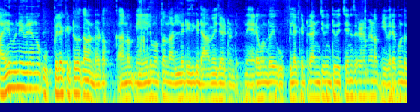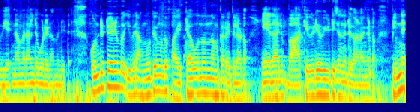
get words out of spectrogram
അതിന് മുന്നേ ഇവരെ ഒന്ന് ഉപ്പിലൊക്കെ ഇട്ട് വെക്കാനുണ്ട് കേട്ടോ. കാരണം മേൽ മൊത്തം നല്ല രീതിക്ക് ഡാമേജ് ആയിട്ടുണ്ട്. നേരെ കൊണ്ടുപോയി ഉപ്പിലൊക്കെ ഇട്ടൊരു അഞ്ച് മിനിറ്റ് വെച്ചതിന് ശേഷം വേണം ഇവരെ കൊണ്ട് വിയറ്റ്നാം വരാലിന്റെ കൂടെ ഇടാൻ വേണ്ടിയിട്ട്. കൊണ്ടിട്ട് കഴിയുമ്പോൾ ഇവർ അങ്ങോട്ടും ഇങ്ങോട്ടും ഫൈറ്റ് ആവുമെന്നൊന്നും നമുക്കറിയത്തില്ല കേട്ടോ. ഏതായാലും ബാക്കി വീഡിയോ വീട്ടിൽ ചെന്നിട്ട് കാണാം കേട്ടോ. പിന്നെ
